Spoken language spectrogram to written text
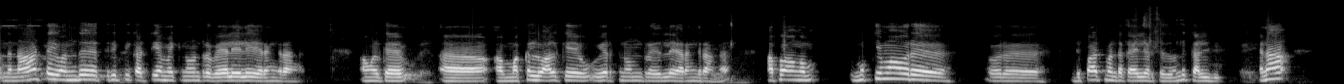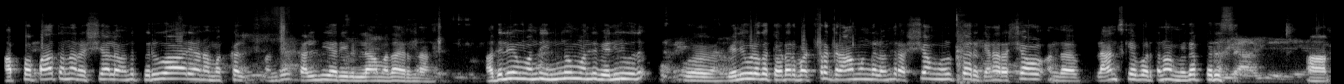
அந்த நாட்டை வந்து திருப்பி கட்டி அமைக்கணுன்ற வேலையிலே இறங்குறாங்க. அவங்களுக்கு மக்கள் வாழ்க்கையை உயர்த்தணுன்ற இதுல இறங்குறாங்க. அப்போ அவங்க முக்கியமா ஒரு ஒரு டிபார்ட்மெண்ட்டை கையில் எடுத்தது வந்து கல்வி. ஏன்னா அப்ப பார்த்தோம்னா ரஷ்யால வந்து பெருவாரியான மக்கள் வந்து கல்வி அறிவு இல்லாம தான் இருந்தாங்க. அதுலயும் வந்து இன்னும் வந்து வெளி வெளி உலக தொடர்பற்ற கிராமங்கள் வந்து ரஷ்யா முழுக்க இருக்கு. ஏன்னா ரஷ்யா அந்த லேண்ட்ஸ்கேப் எடுத்தோம்னா மிக பெருசு. ஆஹ்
